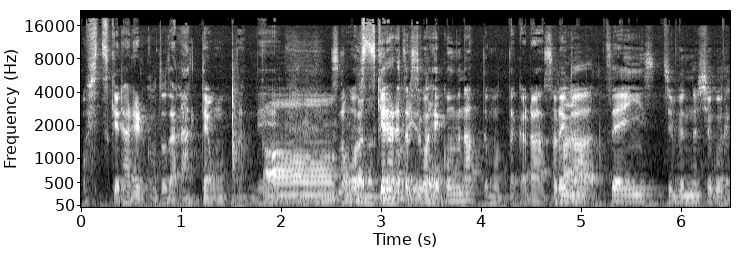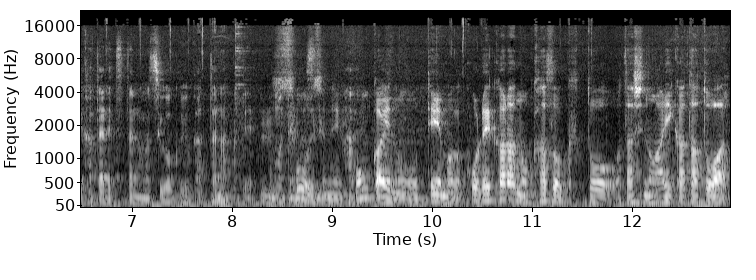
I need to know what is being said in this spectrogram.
押し付けられることだなって思ったんでその押し付けられたらすごいへこむむなって思ったからそれが全員自分の主語で語れてたのがすごく良かったなって思ってます、そうですよね、はい。今回のテーマが「これからの家族と私の在り方とは」っ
